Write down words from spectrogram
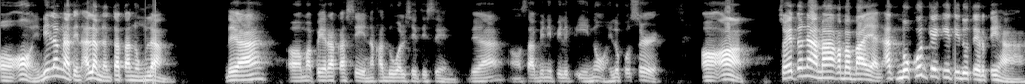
Oo, hindi lang natin alam, nagtatanong lang. Di ba? Oh, mapera kasi, naka-dual citizen. Di ba? Oh, sabi ni Filipino. Hello po, sir. Oo. So, ito na, mga kababayan. At bukod kay Kitty Duterte, ha,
